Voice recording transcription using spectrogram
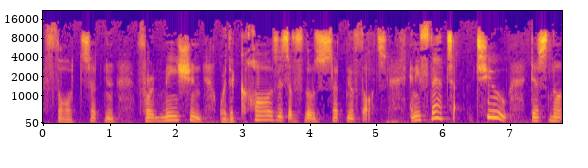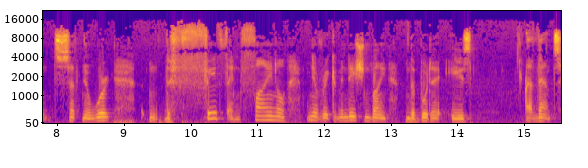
thoughts, certain formation or the causes of those certain thoughts. And if that too does not certainly work, the fifth and final recommendation by the Buddha is uh, that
